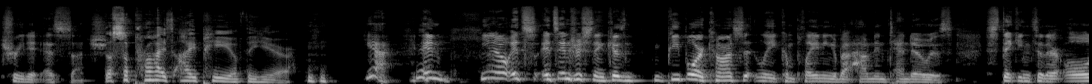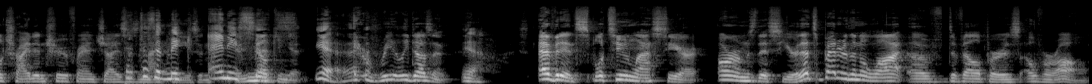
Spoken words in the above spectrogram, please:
treat it as such. The surprise IP of the year. Yeah, and you know it's it's interesting because people are constantly complaining about how Nintendo is sticking to their old tried and true franchises. That doesn't make and, any and sense. milking it. Yeah, that- It really doesn't. yeah. Evidence, Splatoon last year, Arms this year. That's better than a lot of developers overall.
